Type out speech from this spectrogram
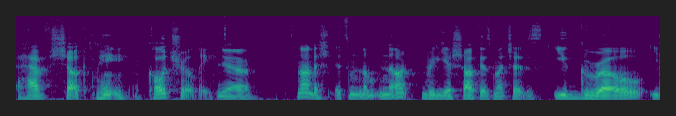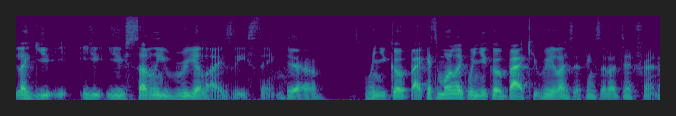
have shocked me culturally? Yeah. It's not a sh- it's n- not really a shock as much as you grow like you you you suddenly realize these things Yeah. when you go back it's more like when you go back you realize the things that are different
